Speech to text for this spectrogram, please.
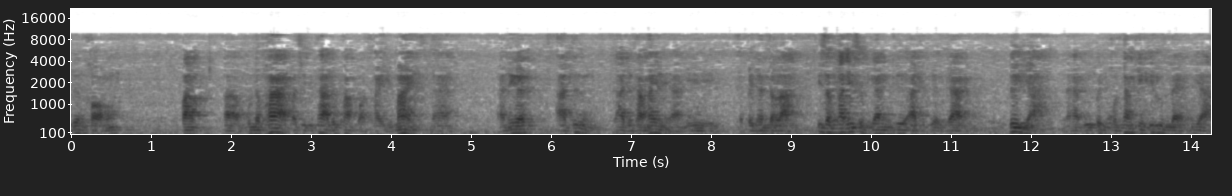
เรื่องของความคุณภาพประสิทธิภาพหรือความปลอดภัยหรือไม่นะฮะอันนี้ก็อาจซึ่งอาจจะทำให้มีเป็นอันตรายที่สำคัญที่สุดกันคืออาจจะเกิดการดื้อยานะครับหรือเป็นผลข้างเคียงที่รุนแรงของยา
